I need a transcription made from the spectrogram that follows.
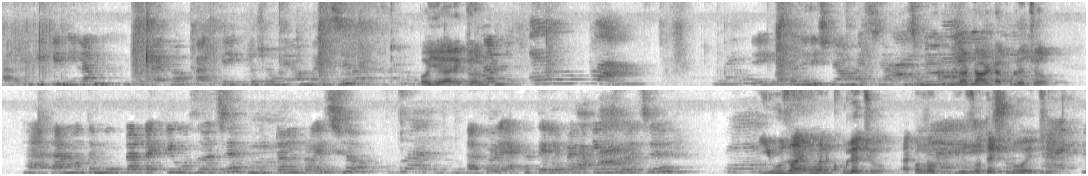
কালকে কি কি নিলাম একটু দেখো কালকে এইগুলো সব নেওয়া হয়েছে। ওই আরেকজন। এই কত জিনিস নেওয়া হয়েছে কিছু নেওয়া না ডালটা খুলেছো? হ্যাঁ তার মধ্যে মুগ ডালটা একটু ইউজ হয়েছে মুগ ডাল রয়েছে। তারপরে একটা তেলের প্যাকেট ইউজ হয়েছে ইউজ হয়নি মানে খুলেছো এখনও ইউজ হতে শুরু হয়েছে। হ্যাঁ একটু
